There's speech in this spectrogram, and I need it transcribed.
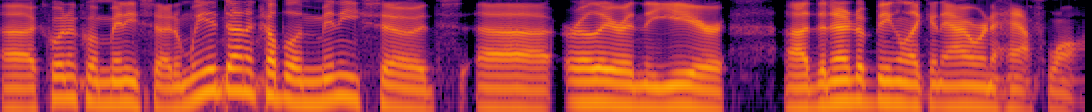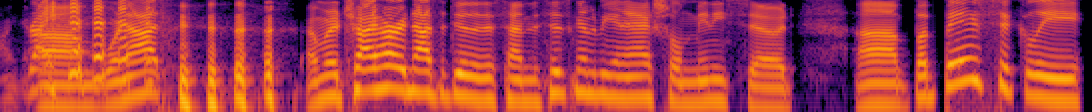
uh, quote-unquote mini-sode. And we had done a couple of mini-sodes uh, earlier in the year uh, that ended up being like an hour and a half long. Right. Um, we're not... I'm going to try hard not to do that this time. This is going to be an actual mini-sode. Uh, but basically...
